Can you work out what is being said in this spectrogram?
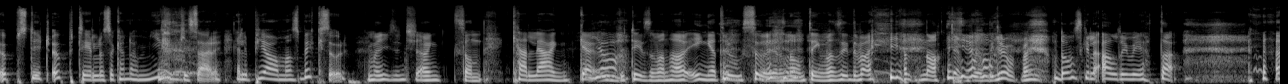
uppstyrt upp till och så kan du ha mjukisar eller pyjamasbyxor. Man kör en sån Kalle Anka Ja. undertill så man har inga trosor eller någonting. Man sitter bara helt naken Ja. på underkroppen. Och de skulle aldrig veta.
